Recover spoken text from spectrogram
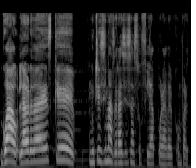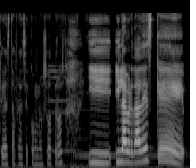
Wow, la verdad es que Muchísimas gracias a Sofía por haber compartido esta frase con nosotros. Y, la verdad es que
